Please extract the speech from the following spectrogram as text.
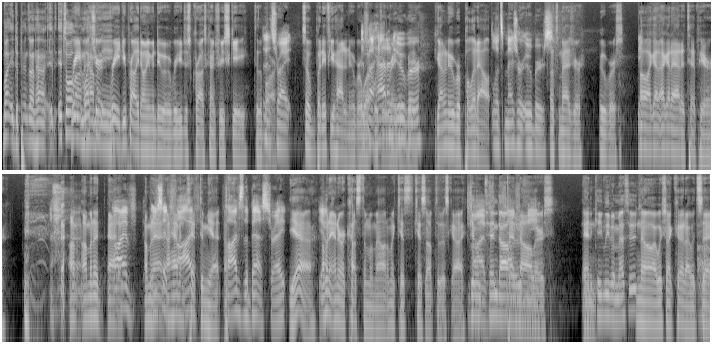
but it depends on how. It, it's all Reed, on what's how your many. Reed? You probably don't even do Uber. You just cross country ski to the bar. That's right. So, but if you had an Uber, what If what I would had an Uber- You got an Uber, pull it out. Let's measure Ubers. Let's measure Ubers. Oh, I got I got to add a tip here. I'm, I'm gonna add. Five. I'm gonna. you Add, said I haven't five? tipped him yet. Uh, Five's the best, right? Yeah, Yeah. I'm gonna enter a custom amount. I'm gonna kiss kiss up to this guy. Give him Five. ten dollars. Ten dollars. And, And can you leave a message? no, I wish I could. I would say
